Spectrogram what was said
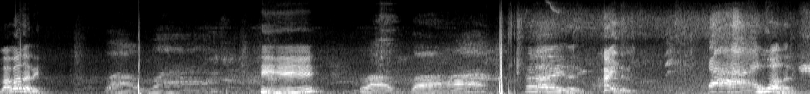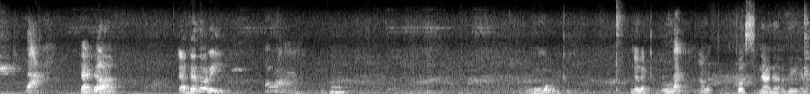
വാവാന്ന് പറയും ഏ ഹായ് എന്നറിയും ഹായ് നറി. പൂവാന്നറിയും ടാറ്റാ ടാറ്റ? എന്ന് പറയും. മോൾക്ക് നിനക്ക് കോഴ്സ് ഞാൻ ഇറങ്ങുകയാണ്.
